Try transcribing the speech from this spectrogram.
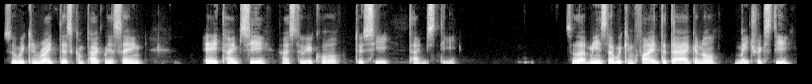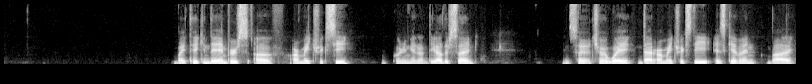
So we can write this compactly as saying A times C has to equal to C times D. So that means that we can find the diagonal matrix D by taking the inverse of our matrix C, putting it on the other side, in such a way that our matrix D is given by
